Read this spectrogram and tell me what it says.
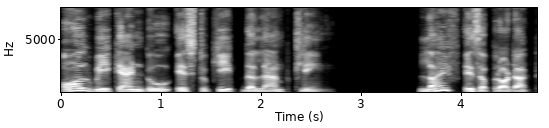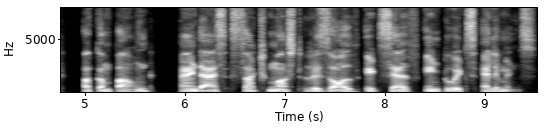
All we can do is to keep the lamp clean. Life is a product, a compound, and as such must resolve itself into its elements.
